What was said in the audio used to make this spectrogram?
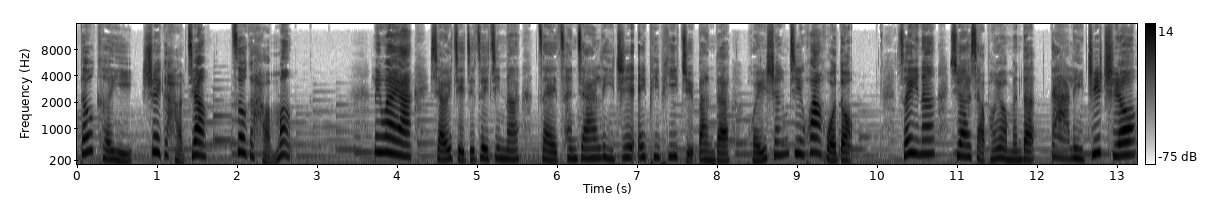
都可以睡个好觉，做个好梦。另外呀，小鱼姐姐最近呢在参加荔枝 APP 举办的回声计划活动，所以呢需要小朋友们的大力支持哦。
